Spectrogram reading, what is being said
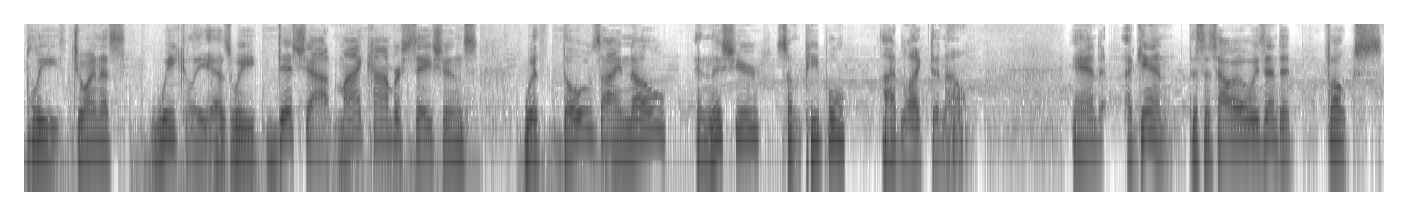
Please join us weekly as we dish out my conversations with those I know, and this year, some people I'd like to know. And again, this is how I always end it. Folks,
